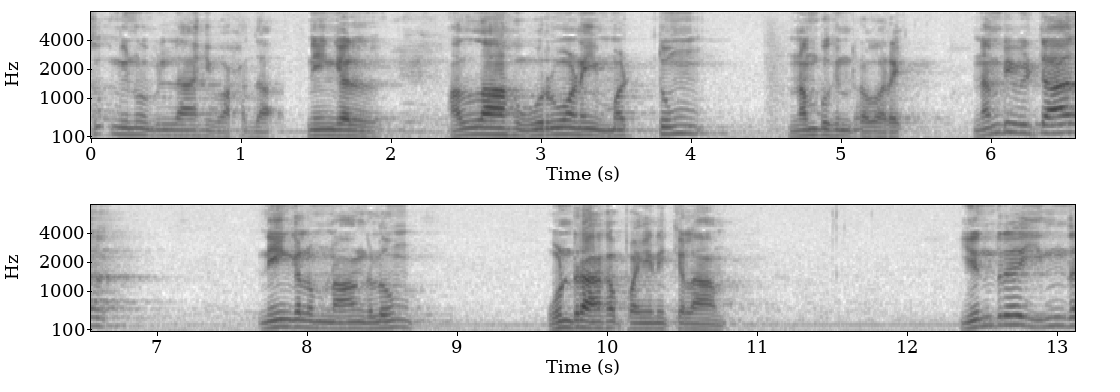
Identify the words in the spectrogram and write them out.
துமினு பில்லாஹி வஹதா. நீங்கள் அல்லாஹ் ஒருவனை மட்டும் நம்புகின்றவரை. நம்பிவிட்டால் நீங்களும் நாங்களும் ஒன்றாக பயணிக்கலாம். என்ற இந்த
